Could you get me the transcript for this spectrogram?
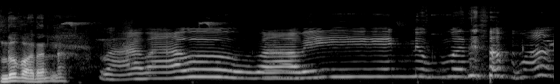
എന്തോ പാടാനല്ല? വാ വാവൂ വാവേ എന്നുമ്മത് സമ്മാനം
